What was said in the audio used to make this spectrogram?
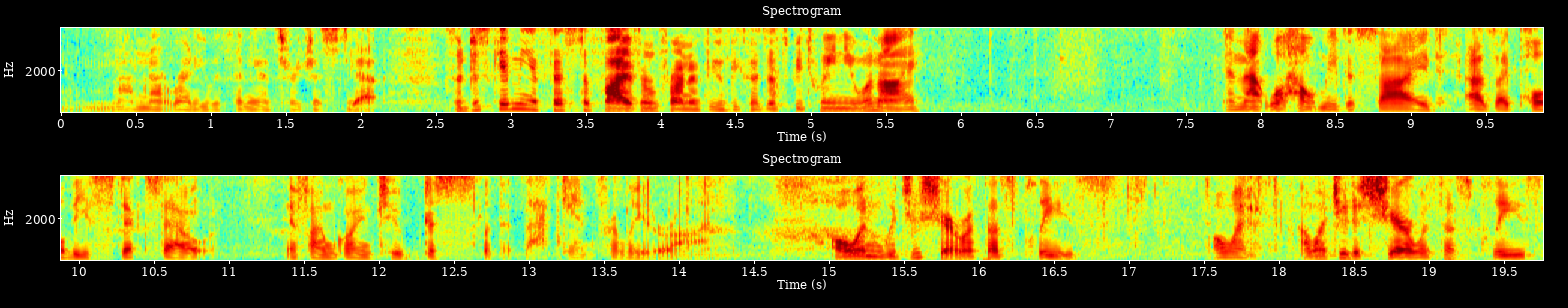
mm, I'm not ready with an answer just yet. So just give me a fist of five in front of you because it's between you and I. And that will help me decide as I pull these sticks out if I'm going to just slip it back in for later on. Owen, would you share with us, please? Owen, I want you to share with us, please,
